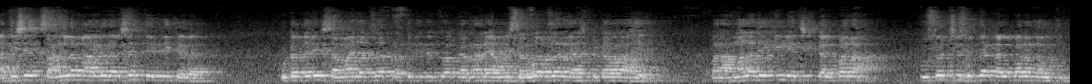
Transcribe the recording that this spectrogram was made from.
अतिशय चांगलं मार्गदर्शन त्यांनी केलं. कुठंतरी समाजाचं प्रतिनिधित्व करणारे आम्ही सर्वच जण व्यासपीठावर आहेत. पण आम्हाला देखील याची कल्पना पुसटची सुद्धा कल्पना नव्हती.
